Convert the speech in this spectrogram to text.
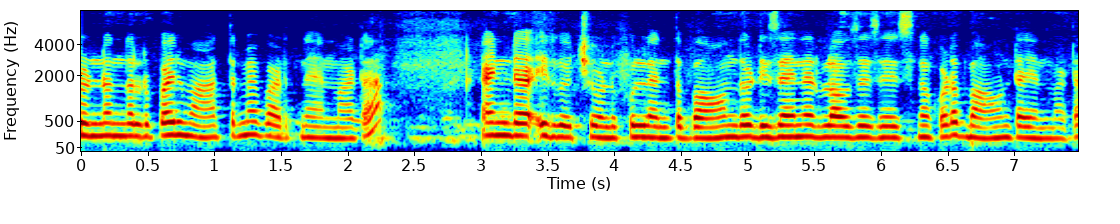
రెండు వందల రూపాయలు మాత్రమే పడుతున్నాయి అన్నమాట అండ్ ఇదిగో చూడండి ఫుల్ ఎంత బాగుందో. డిజైనర్ బ్లౌజెస్ వేసినా కూడా బాగుంటాయి అనమాట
